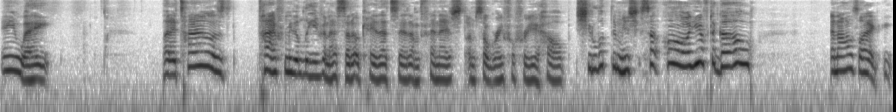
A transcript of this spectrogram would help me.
anyway, by the time it was time for me to leave and I said, Okay, that's it, I'm finished. I'm so grateful for your help. She looked at me and she said, Oh, you have to go? And I was like,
